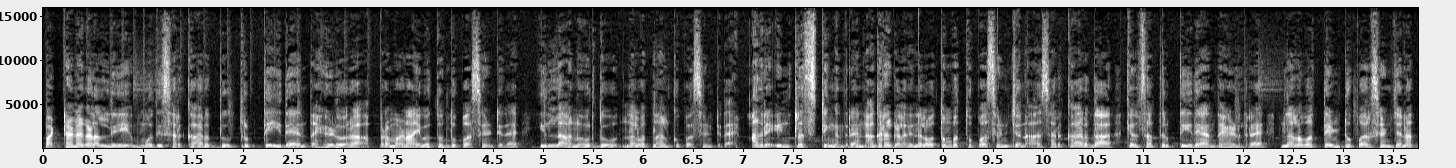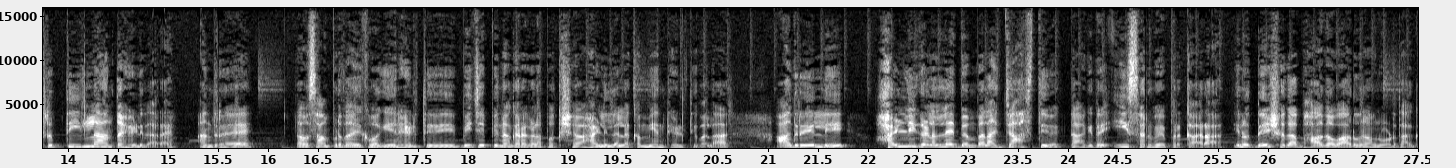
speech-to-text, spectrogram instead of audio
ಪಟ್ಟಣಗಳಲ್ಲಿ ಮೋದಿ ಸರ್ಕಾರದ್ದು ತೃಪ್ತಿ ಇದೆ ಅಂತ ಹೇಳೋರ ಪ್ರಮಾಣ ಐವತ್ತೊಂದು ಪರ್ಸೆಂಟ್ ಇದೆ. ಇಲ್ಲ ಅನ್ನೋರ್ದು ನಲವತ್ನಾಲ್ಕು ಪರ್ಸೆಂಟ್ ಇದೆ. ಆದ್ರೆ ಇಂಟ್ರೆಸ್ಟಿಂಗ್ ಅಂದ್ರೆ ನಗರಗಳಲ್ಲಿ ನಲವತ್ತೊಂಬತ್ತು ಪರ್ಸೆಂಟ್ ಜನ ಸರ್ಕಾರದ ಕೆಲಸ ತೃಪ್ತಿ ಇದೆ ಅಂತ ಹೇಳಿದ್ರೆ ನಲವತ್ತೆಂಟು ಪರ್ಸೆಂಟ್ ಜನ ತೃಪ್ತಿ ಇಲ್ಲ ಅಂತ ಹೇಳಿದ್ದಾರೆ. ಅಂದ್ರೆ ನಾವು ಸಾಂಪ್ರದಾಯಿಕವಾಗಿ ಏನು ಹೇಳ್ತೀವಿ? ಬಿಜೆಪಿ ನಗರಗಳ ಪಕ್ಷ ಹಳ್ಳಿಲೆಲ್ಲ ಕಮ್ಮಿ ಅಂತ ಹೇಳ್ತೀವಲ್ಲ. ಆದರೆ ಇಲ್ಲಿ ಹಳ್ಳಿಗಳಲ್ಲೇ ಬೆಂಬಲ ಜಾಸ್ತಿ ವ್ಯಕ್ತ ಆಗಿದೆ ಈ ಸರ್ವೆ ಪ್ರಕಾರ. ಇನ್ನು ದೇಶದ ಭಾಗವಾರು ನಾವು ನೋಡಿದಾಗ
